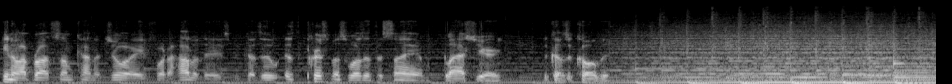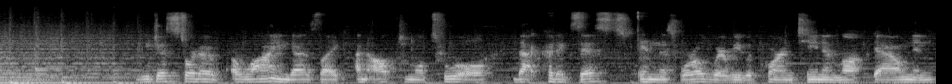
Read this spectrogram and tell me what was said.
you know, I brought some kind of joy for the holidays because it, it, Christmas wasn't the same last year because of COVID. We just sort of aligned as like an optimal tool that could exist in this world where we would quarantine and lock down. And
